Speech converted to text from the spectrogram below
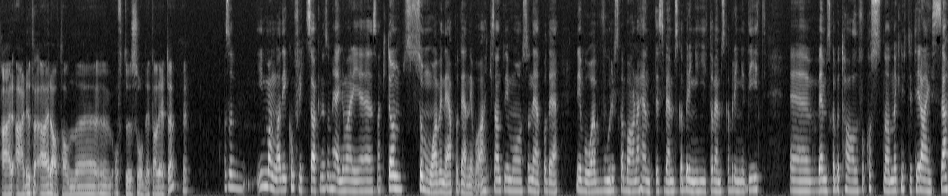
Er, er, det, er avtalene ofte så detaljerte? Altså, I mange av de konfliktsakene som Hege Marie snakket om, så må vi ned på det nivået. ikke sant? Vi må også ned på det nivået hvor skal barna hentes, hvem skal bringe hit, og hvem skal bringe dit. Eh, hvem skal betale for kostnadene knyttet til reise.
